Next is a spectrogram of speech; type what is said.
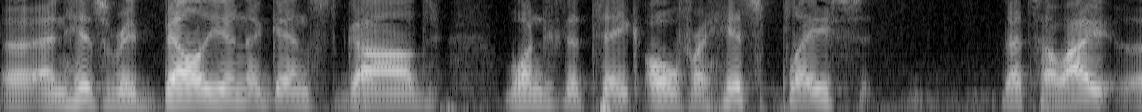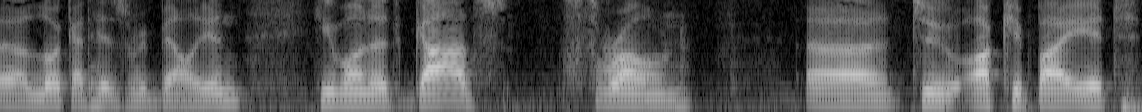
and his rebellion against God, wanting to take over his place, that's how I look at his rebellion. He wanted God's throne to occupy it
